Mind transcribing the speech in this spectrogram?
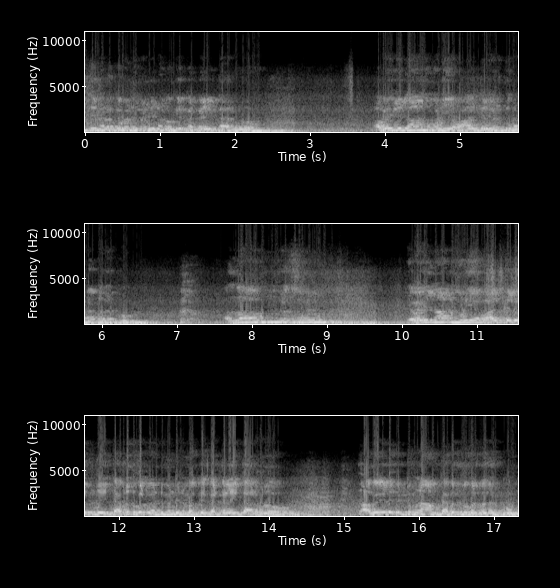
அனுசரித்து நடக்க வேண்டும் என்று நமக்கு கட்டளையிட்டார்களோ? அவையெல்லாம் நம்முடைய வாழ்க்கையில் எடுத்து நடப்பதற்கும். அல்லாவும் ரசூலும் எவையெல்லாம் நம்முடைய வாழ்க்கையிலிருந்து தவிர்த்து கொள்ள வேண்டும் என்று நமக்கு கட்டளையிட்டார்களோ அவைகளை விட்டும் நாம் தவிர்த்து கொள்வதற்கும்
